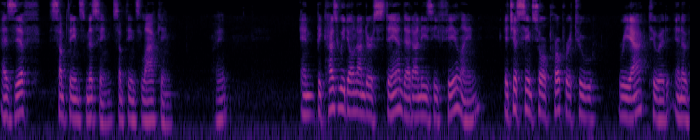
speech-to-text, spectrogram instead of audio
as if something's missing, something's lacking, right? And because we don't understand that uneasy feeling, it just seems so appropriate to react to it in a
